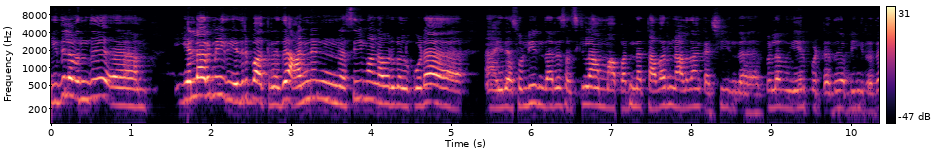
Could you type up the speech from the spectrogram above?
இதில் வந்து எல்லாருமே இது எதிர்பார்க்கறது அண்ணன் சீமான் அவர்கள் கூட இதை சொல்லியிருந்தாரு. சசிகலா அம்மா பண்ண தவறுனால தான் கட்சி இந்த பிளவு ஏற்பட்டது அப்படிங்கிறத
